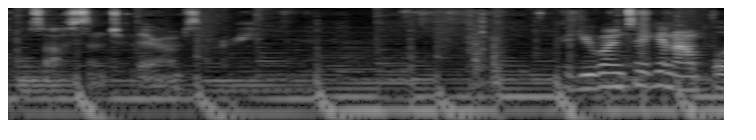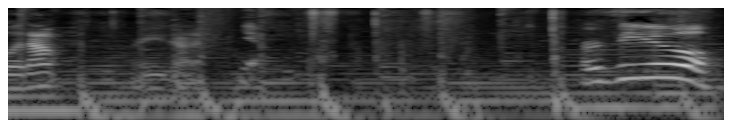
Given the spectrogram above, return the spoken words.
It was off center there, I'm sorry. Do you want to take it? I'll pull it out. Or you got it? Yeah. Reveal.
